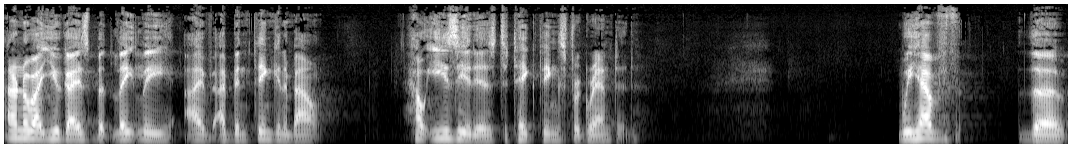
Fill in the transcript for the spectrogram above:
I don't know about you guys, but lately I've, I've been thinking about how easy it is to take things for granted. We have the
